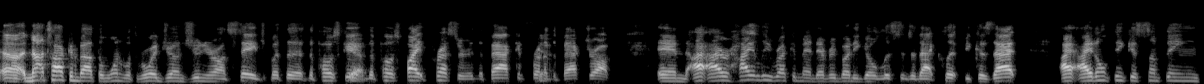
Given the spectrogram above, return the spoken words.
uh, not talking about the one with Roy Jones Jr. on stage, but the the post-game, Yeah. the post-fight presser in the back in front of the backdrop. And I, I highly recommend everybody go listen to that clip because that I, I don't think is something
